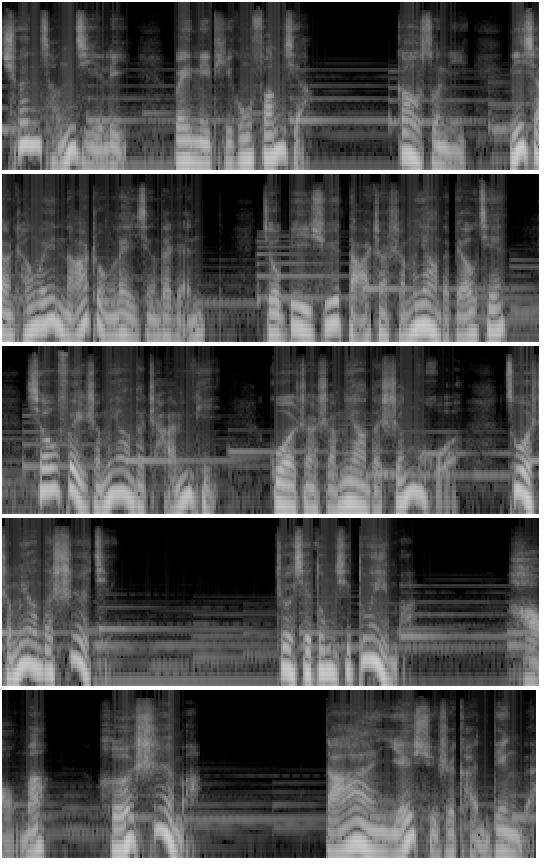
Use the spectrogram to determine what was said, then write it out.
圈层激励为你提供方向，告诉你你想成为哪种类型的人，就必须打上什么样的标签，消费什么样的产品，过上什么样的生活，做什么样的事情。这些东西对吗？好吗？合适吗？答案也许是肯定的，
